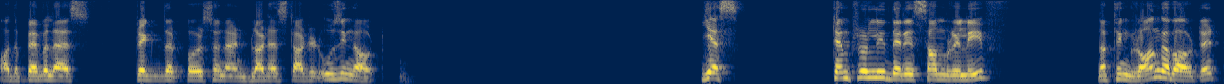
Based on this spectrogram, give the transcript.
or the pebble has pricked the person and blood has started oozing out. Yes, temporarily there is some relief, nothing wrong about it,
